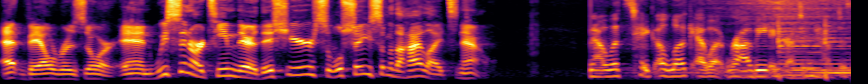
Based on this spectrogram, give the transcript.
at Vail Resort. And we sent our team there this year, so we'll show you some of the highlights now. Now let's take a look at what Robbie and Gretchen have to say.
